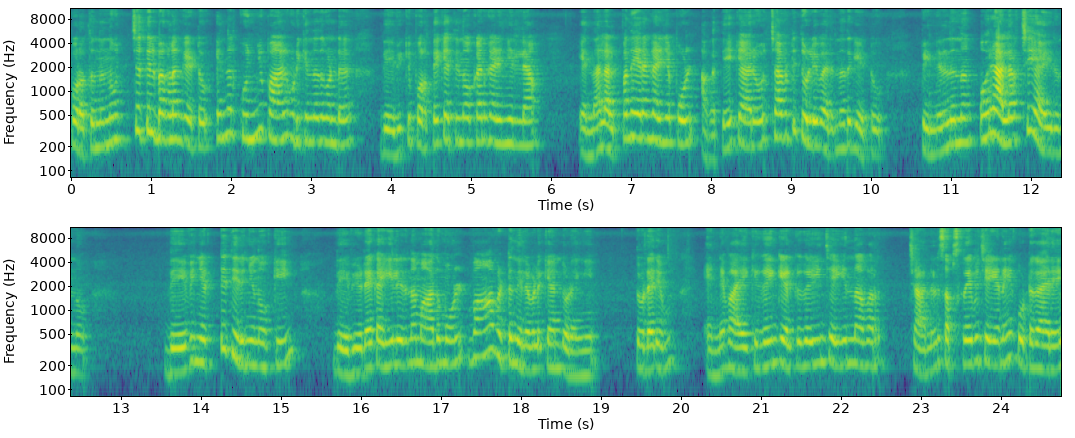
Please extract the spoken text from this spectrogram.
പുറത്തുനിന്ന് ഉച്ചത്തിൽ ബഹളം കേട്ടു. എന്നാൽ കുഞ്ഞു പാൽ കുടിക്കുന്നത് കൊണ്ട് ദേവിക്ക് പുറത്തേക്ക് എത്തി നോക്കാൻ കഴിഞ്ഞില്ല. എന്നാൽ അല്പനേരം കഴിഞ്ഞപ്പോൾ അകത്തേക്ക് ആരോ ചവിട്ടിത്തുള്ളി വരുന്നത് കേട്ടു. പിന്നിൽ നിന്ന് ഒരലർച്ചയായിരുന്നു. ദേവി ഞെട്ടി തിരിഞ്ഞു നോക്കി. ദേവിയുടെ കയ്യിലിരുന്ന മാതുമോൾ വാ വിട്ട് നിലവിളിക്കാൻ തുടങ്ങി. തുടരും. എന്നെ വായിക്കുകയും കേൾക്കുകയും ചെയ്യുന്നവർ ചാനൽ സബ്സ്ക്രൈബ് ചെയ്യണേ കൂട്ടുകാരെ.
